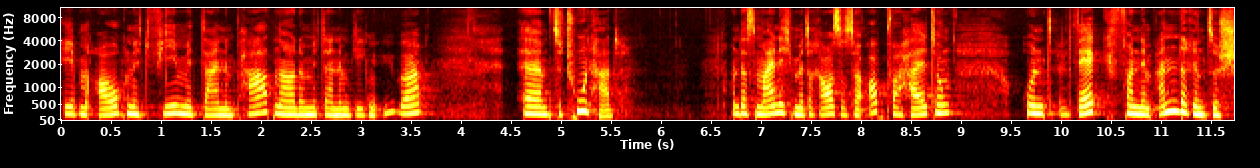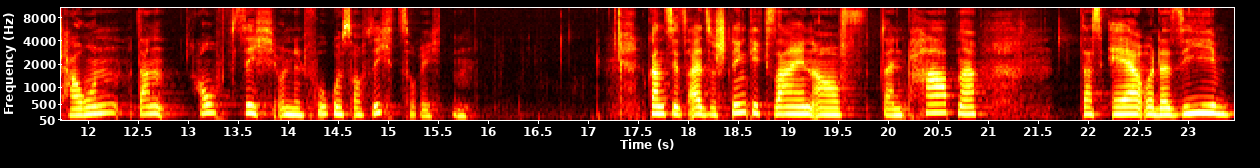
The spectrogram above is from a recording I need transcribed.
eben auch nicht viel mit deinem Partner oder mit deinem Gegenüber äh, zu tun hat. Und das meine ich mit raus aus der Opferhaltung und weg von dem anderen zu schauen, dann auf sich und den Fokus auf sich zu richten. Du kannst jetzt also stinkig sein auf deinen Partner dass er oder sie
